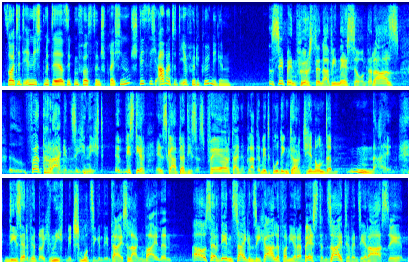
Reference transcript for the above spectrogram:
Solltet ihr nicht mit der Sippenfürstin sprechen? Schließlich arbeitet ihr für die Königin. Sippenfürstin Avinesse und Ras äh, vertragen sich nicht. Wisst ihr, es gab da dieses Pferd, eine Platte mit Puddingtörtchen und... Äh, nein, dieser wird euch nicht mit schmutzigen Details langweilen. Außerdem zeigen sich alle von ihrer besten Seite, wenn sie Ras sehen.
